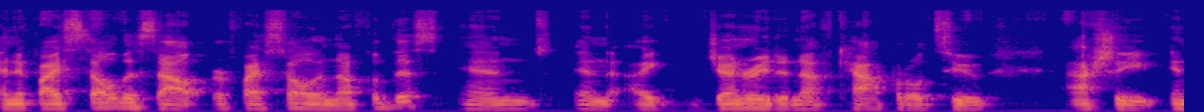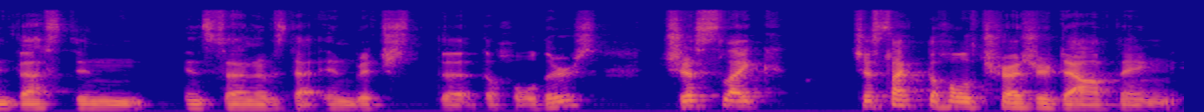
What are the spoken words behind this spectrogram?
And if i sell this out or if i sell enough of this and and i generate enough capital to actually invest in incentives that enrich the the holders just like just like the whole treasure dao thing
